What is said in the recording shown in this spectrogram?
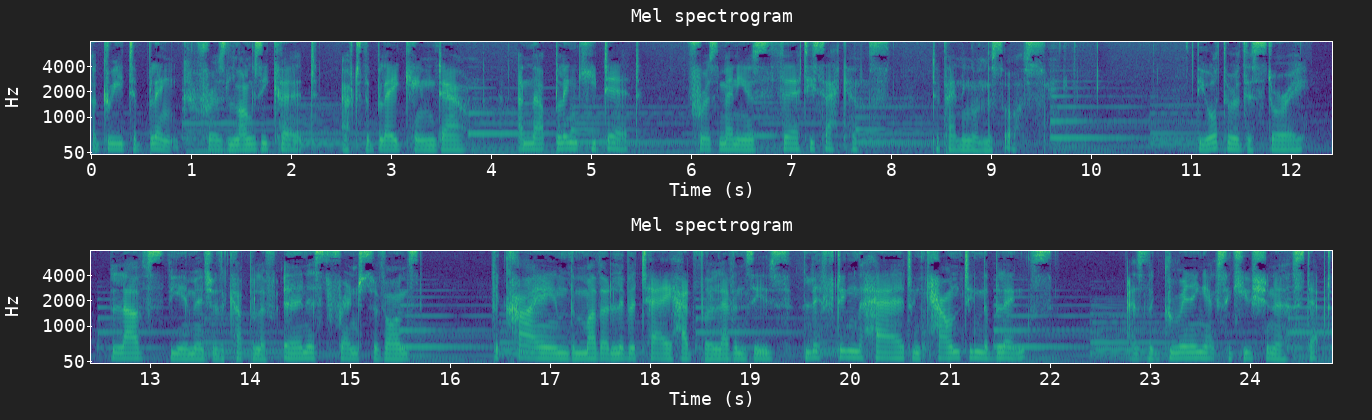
agreed to blink for as long as he could after the blade came down, and that blink he did for as many as 30 seconds, depending on the source. The author of this story loves the image of the couple of earnest French savants, the kind the mother Liberté had for elevensies, lifting the head and counting the blinks as the grinning executioner stepped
